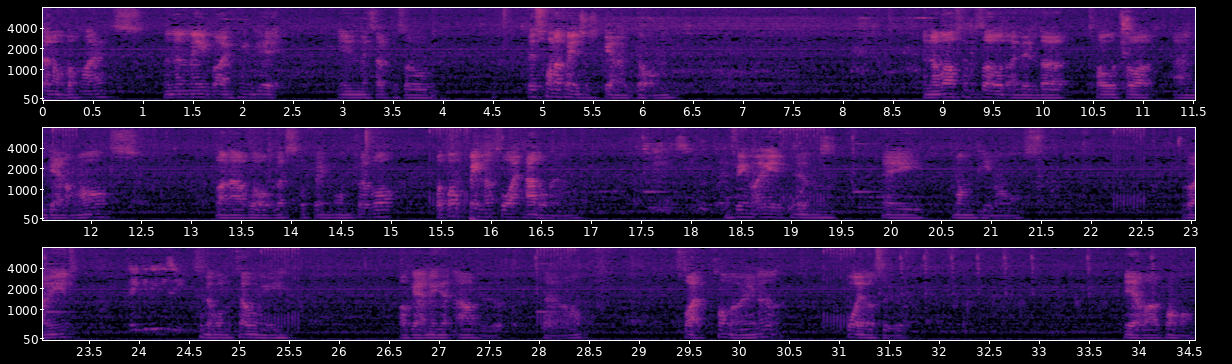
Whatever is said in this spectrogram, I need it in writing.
they're not the highest. And then maybe I can get in this episode. This one I think is just getting gone. In the last episode I did the toll shot and getting a mask. And I have a little Vespa thing on Trevor. I don't think that's what I had on him. I think I gave him a monkey mask. What do I need? Take it easy. So no one tell me I'll get anything out of it there off. It's like Pomo, ain't it? What else is it? Yeah, like Pomo.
